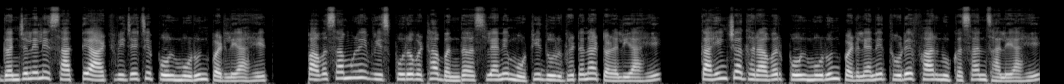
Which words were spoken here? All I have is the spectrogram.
गंजलेले सात ते आठ विजेचे पोल मोडून पडले आहेत. पावसामुळे वीज पुरवठा बंद असल्याने मोठी दुर्घटना टळली आहे. काहींच्या घरावर पोल मोडून पडल्याने थोडेफार नुकसान झाले आहे.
